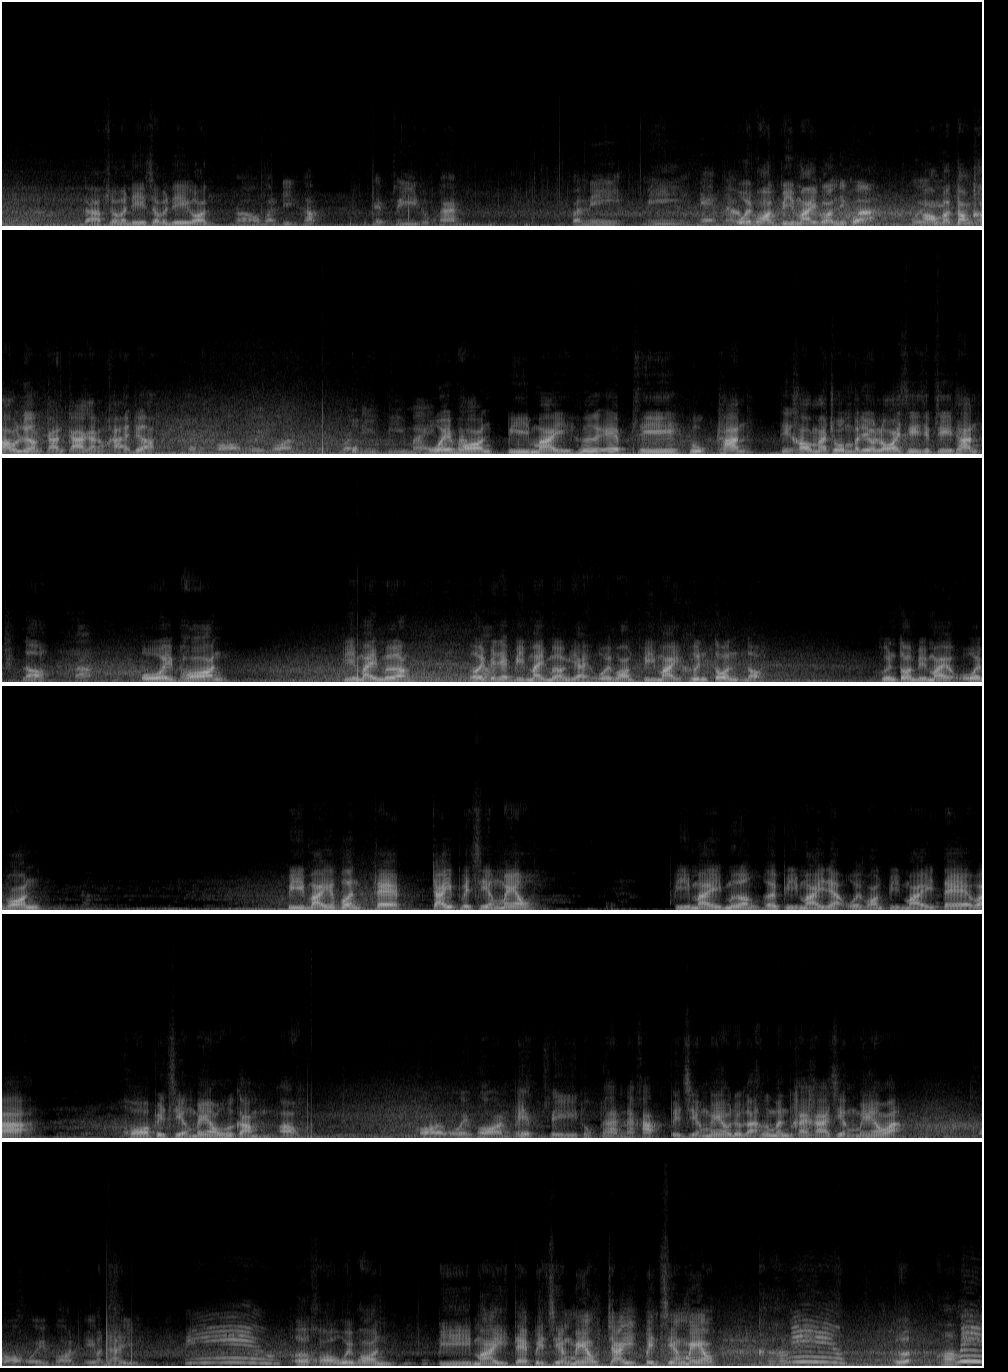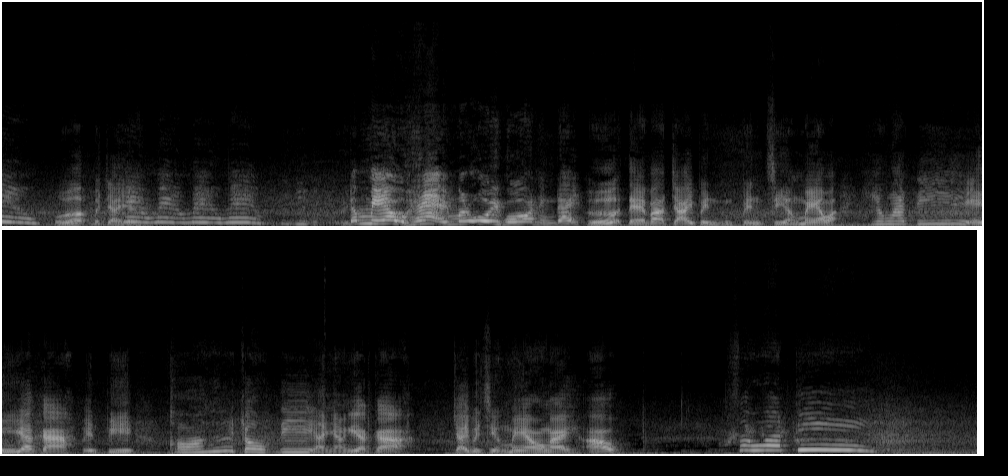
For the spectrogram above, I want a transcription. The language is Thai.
2565ครับสวัสดีสวัสดีก่อน เราสวัสดีครับเอฟซีทุกท่าน วันนี้มีแนะนำอวยพรปีใหม่ก่อนดีกว่าโอ้ยเอามาต้องเข้าเรื่องการค้าการขายเด้อผมขออวยพร วันดีปีใหม่อวยพรปีใหม่เฮือ FC ทุกท่านที่เข้ามาชมประเดี๋ยว144ท่านเนาะครับอวยพร ปีใหม่เมืองเอ้ยไม่ใช่ปีใหม่เมืองใหญ่อวยพรปีใหม่ขึ้นต้นเนาะขึ้นต้นปีใหม่อวยพร ปีใหม่ให้เปิ้นแต่ใจเป็นเสียงแมว ปีใหม่เมืองเอ้ยปีใหม่เนี่ยอวยพรปีใหม่แต่ว่าขอเป็นเสียงแมวคือกรรมเอา ขออวยพรเป็เอนฟซีทุกท่านนะครับ เป็นเสียงแมวด้วยกันคือมันคล้ายๆ เสียงแมวอะขออวยพรเอฟมาได้ ซีเออขออวยพรปีใหม่ แต่เป็นเสียงแมวใจเป็นเสียงแมวแมวเออแมวเออไม่ใช่เหรอแมวแมวแมวแล้วแมวแห่มันอวยพรอย่างใดเออ แต่ว่าใจเป็นเป็นเสียงแมวอะสวัสดีไอ้ยากาเป็นปี ขอให้โชคดีอะอย่างเงี้ยกา ใจเป็นเสียงแมวไง เอา สวัสดี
